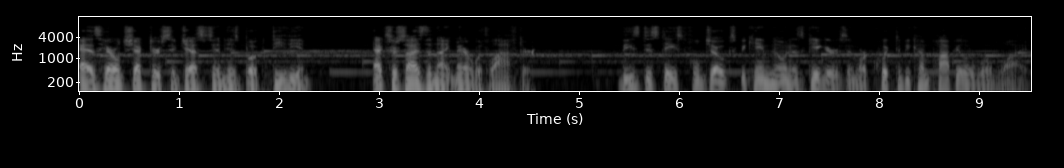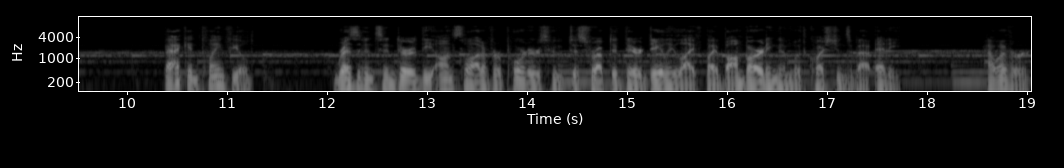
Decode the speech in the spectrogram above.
As Harold Schechter suggests in his book Deviant, exercise the nightmare with laughter. These distasteful jokes became known as giggers and were quick to become popular worldwide. Back in Plainfield, residents endured the onslaught of reporters who disrupted their daily life by bombarding them with questions about Eddie. However,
